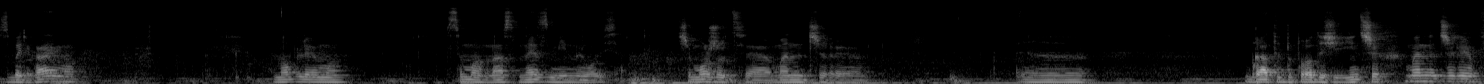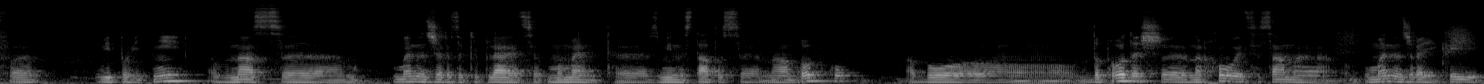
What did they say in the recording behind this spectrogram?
Зберігаємо, оновлюємо. Сума в нас не змінилася. Чи можуть е, менеджери е, брати до продажі інших менеджерів? Е, Відповідь ні. В нас е, менеджер закріпляється в момент е, зміни статусу на обробку або допродаж е, нараховується саме у менеджера, який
